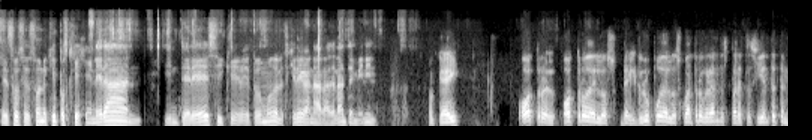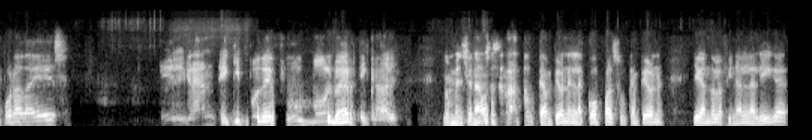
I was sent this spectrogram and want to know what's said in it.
Esos son equipos que generan interés y que todo el mundo les quiere ganar. Adelante, Minin. Ok. Otro, otro de los, del grupo de los cuatro grandes para esta siguiente temporada es el gran equipo de fútbol vertical. Lo mencionamos hace rato, campeón en la Copa, subcampeón llegando a la final en la liga.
